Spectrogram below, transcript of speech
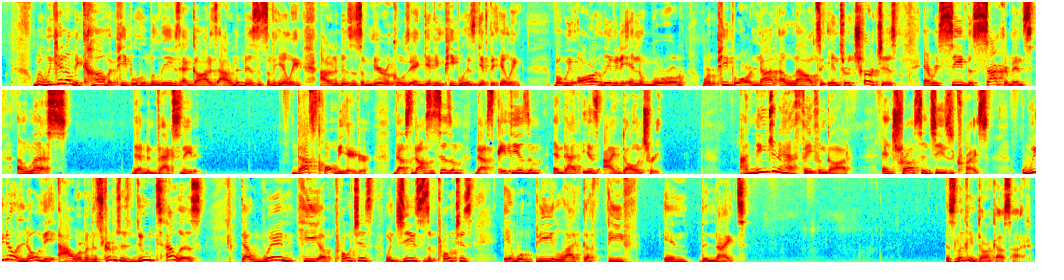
We, cannot become a people who believes that God is out of the business of healing, out of the business of miracles, and giving people His gift of healing. But we are living in a world where people are not allowed to enter churches and receive the sacraments unless they have been vaccinated. That's cult behavior. That's Gnosticism, that's atheism, and that is idolatry. I need you to have faith in God and trust in Jesus Christ. We don't know the hour, but the scriptures do tell us that when he approaches, when Jesus approaches, it will be like a thief in the night. it's looking dark outside.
